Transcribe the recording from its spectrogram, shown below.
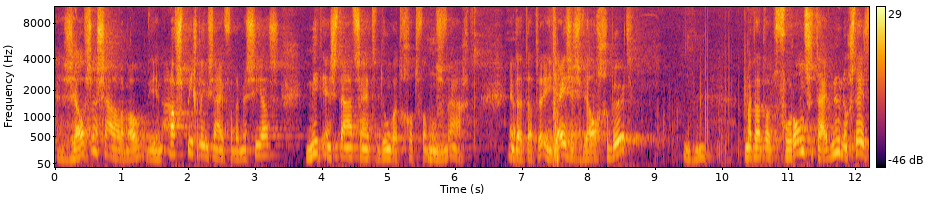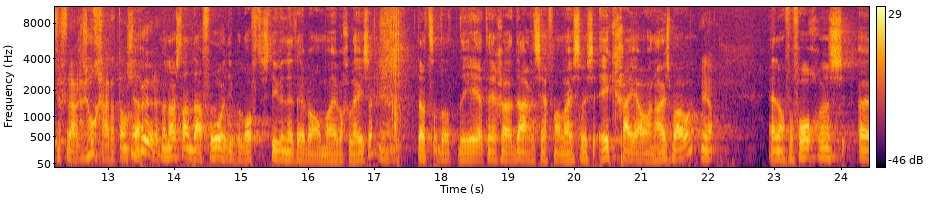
en zelfs een Salomo, die een afspiegeling zijn van de Messias, niet in staat zijn te doen wat God van mm -hmm. ons vraagt. En ja. dat dat in Jezus wel gebeurt. Mm -hmm. Maar dat dat voor onze tijd nu nog steeds de vraag is, hoe gaat dat dan ja, gebeuren? Maar nou staan daarvoor die beloftes die we net hebben allemaal hebben gelezen. Dat, dat de Heer tegen David zegt van luister eens, ik ga jou een huis bouwen. Ja. En dan vervolgens uh,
